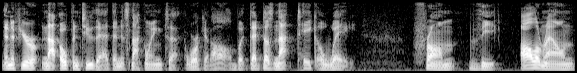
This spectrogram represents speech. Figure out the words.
And if you're not open to that, then it's not going to work at all. But that does not take away from the all around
